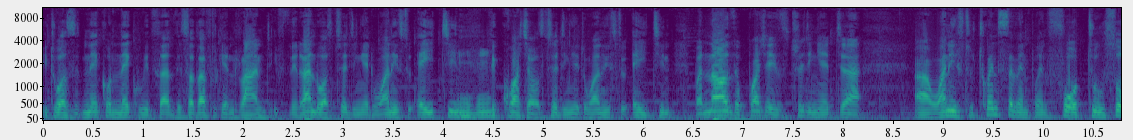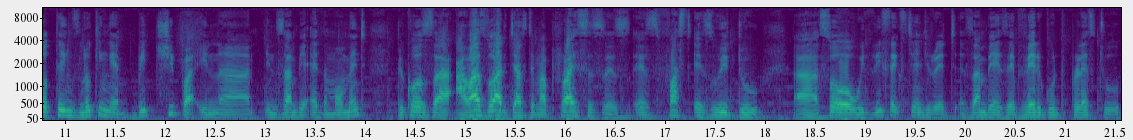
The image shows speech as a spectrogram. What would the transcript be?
it was neck on neck with uh, the South African rand. If the rand was trading at 1 is to 18, the kwacha was trading at 1 is to 18. But now the kwacha is trading at uh, uh, one is to 27.42 so things looking a bit cheaper in uh, in zambia at the moment because uh, avazoadjust my prices as, as fast as we do. Uh, so with this exchange rate zambia is a very good place to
